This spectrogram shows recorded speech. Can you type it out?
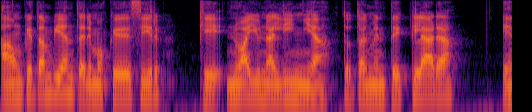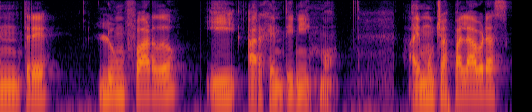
aunque también tenemos que decir que no hay una línea totalmente clara entre lunfardo y argentinismo. Hay muchas palabras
